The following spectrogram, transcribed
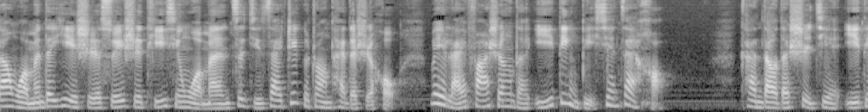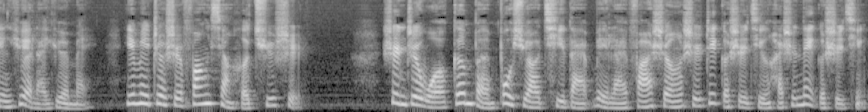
当我们的意识随时提醒我们自己在这个状态的时候，未来发生的一定比现在好，看到的世界一定越来越美，因为这是方向和趋势。甚至我根本不需要期待未来发生是这个事情还是那个事情，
